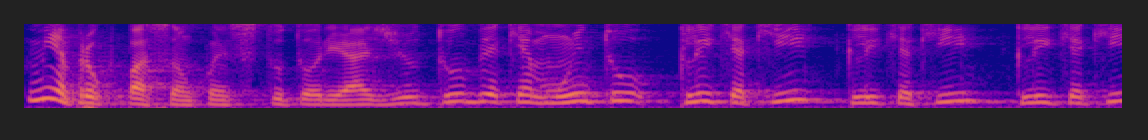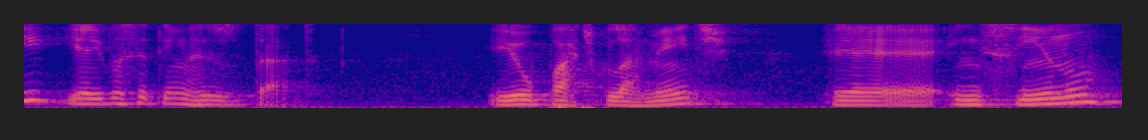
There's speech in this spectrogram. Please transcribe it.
Minha preocupação com esses tutoriais de YouTube é que é muito clique aqui, clique aqui, clique aqui e aí você tem o resultado. Eu, particularmente, é, ensino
